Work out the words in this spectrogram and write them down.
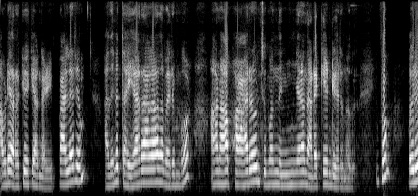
അവിടെ ഇറക്കി വയ്ക്കാൻ കഴിയും. പലരും അതിന് തയ്യാറാകാതെ വരുമ്പോൾ ആണ് ആ ഭാരവും ചുമന്ന് ഇങ്ങനെ നടക്കേണ്ടി വരുന്നത്. ഇപ്പം ഒരു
